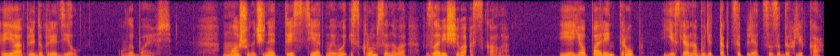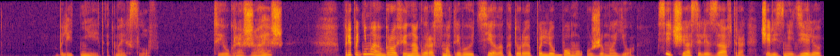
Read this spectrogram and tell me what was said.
Я предупредил. Улыбаюсь. Машу начинает трясти от моего искромсанного зловещего оскала — ее парень труп, если она будет так цепляться за дохляка. Бледнеет от моих слов. «Ты угрожаешь?» Приподнимаю бровь и нагло рассматриваю тело, которое по-любому уже мое. Сейчас или завтра, через неделю,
